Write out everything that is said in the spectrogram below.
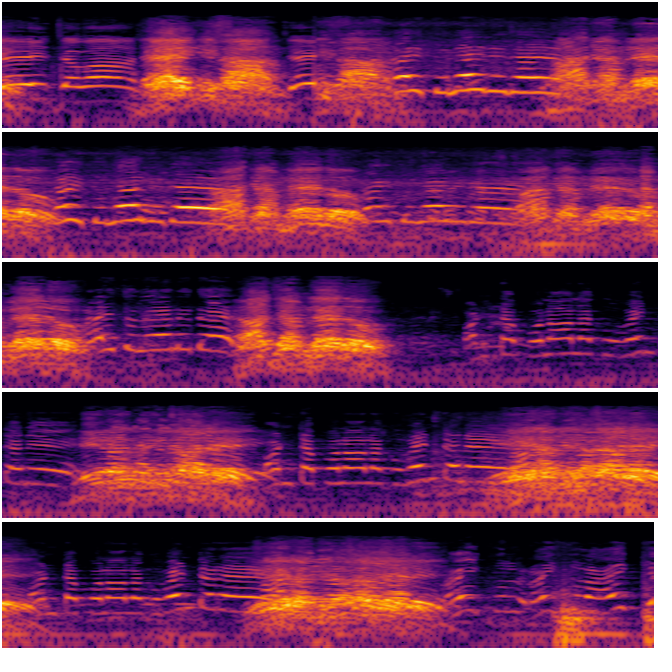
జై జవాన్. జై కిసాన్. జై రైతు లేనిదే రాజ్యం లేదు. రైతు లేనిదే రాజ్యం లేదు. రైతు లేనిదే రాజ్యం లేదు. రైతు లేనిదే రాజ్యం లేదు. పంట పొలాలకు వెంటనే. పంట పొలాలకు వెంటనే. పంట పొలాలకు వెంటనే. రైతుల రైతుల ఐక్య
